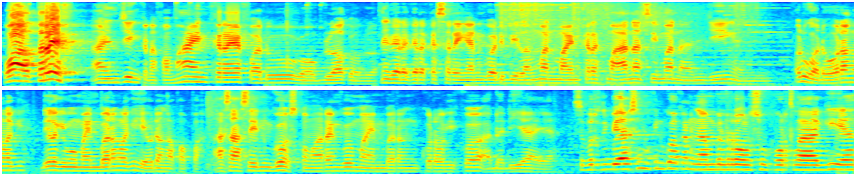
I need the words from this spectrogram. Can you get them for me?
Walter Reef! Anjing, kenapa Minecraft? Aduh, goblok, goblok. Ini gara-gara keseringan gue dibilang, Man, Minecraft mana sih, Man? Anjing, anjing. Aduh, ada orang lagi. Dia lagi mau main bareng lagi, ya udah nggak apa-apa. Assassin Ghost, kemarin gue main bareng Kurohiko, ada dia ya. Seperti biasa, mungkin gue akan ngambil role support lagi ya.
